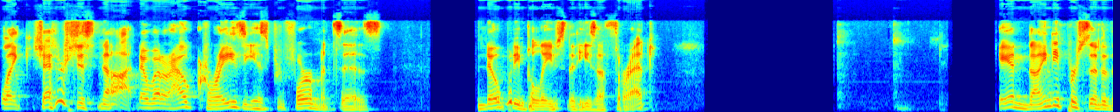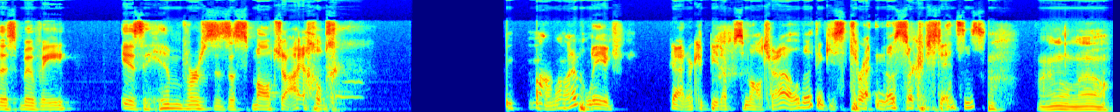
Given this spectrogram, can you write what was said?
Like shatner's just not no matter how crazy his performance is. Nobody believes that he's a threat. And 90% of this movie is him versus a small child. Well, I believe Shatner could beat up a small child. I think he's threatened those circumstances. i don't know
